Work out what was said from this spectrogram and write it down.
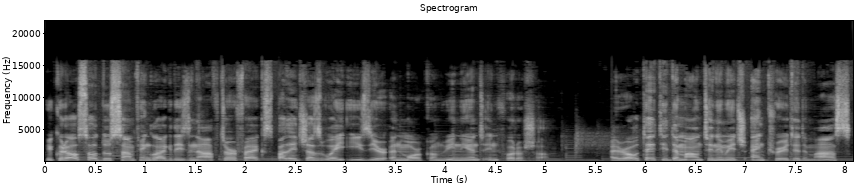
You could also do something like this in After Effects, but it's just way easier and more convenient in Photoshop. I rotated the mountain image and created a mask,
